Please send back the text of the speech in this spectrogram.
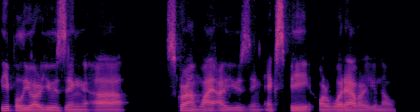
people you are using uh, Scrum, why are you using XP or whatever, you know?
